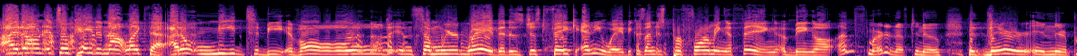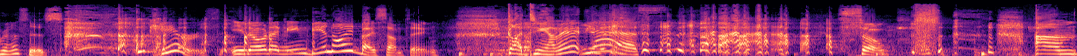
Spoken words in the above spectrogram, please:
I don't. It's okay to not like that. I don't need to be evolved in some weird way that is just fake anyway because I'm just performing a thing of being all. I'm smart enough to know that they're in their process. Who cares? You know what I mean? Be annoyed by something. God damn it! Yes. So, um,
